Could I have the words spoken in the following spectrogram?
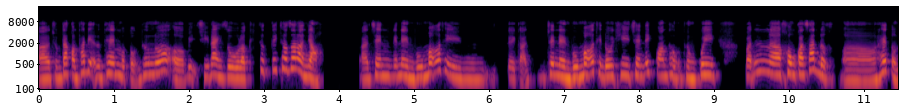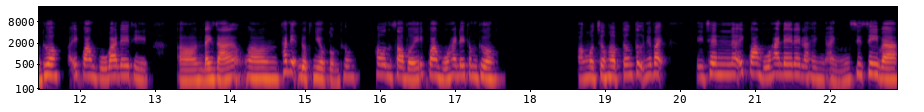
uh, chúng ta còn phát hiện được thêm một tổn thương nữa ở vị trí này dù là kích thước kích thước rất là nhỏ. Và trên cái nền vú mỡ thì kể cả trên nền vú mỡ thì đôi khi trên X quang thường, thường quy vẫn ờ, không quan sát được uh, hết tổn thương. X quang vú 3D thì uh, đánh giá uh, phát hiện được nhiều tổn thương hơn so với X quang vú 2D thông thường và một trường hợp tương tự như vậy thì trên X quang vú 2D đây là hình ảnh CC và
